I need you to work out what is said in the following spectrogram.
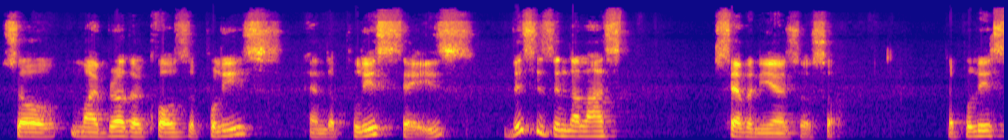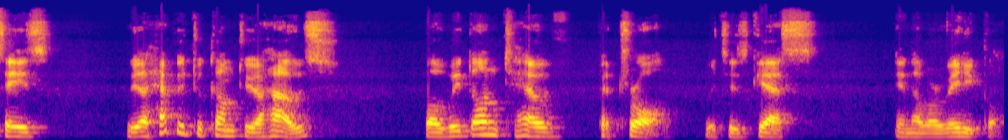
So my brother calls the police, and the police says, This is in the last seven years or so. The police says, We are happy to come to your house, but we don't have petrol, which is gas, in our vehicle.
